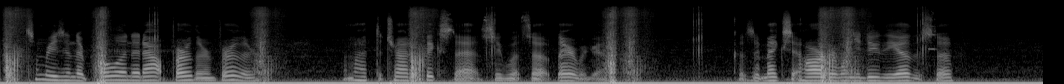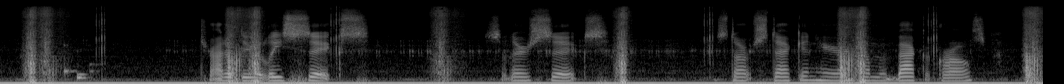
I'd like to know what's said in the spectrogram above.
For some reason they're pulling it out further and further. I'm gonna have to try to fix that, see what's up. There we go. Because it makes it harder when you do the other stuff. Try to do at least six. So there's six. Start stacking here, coming back across. I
